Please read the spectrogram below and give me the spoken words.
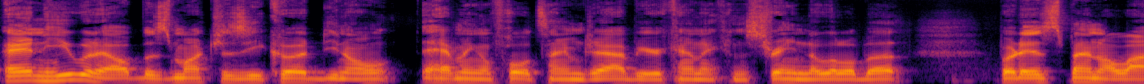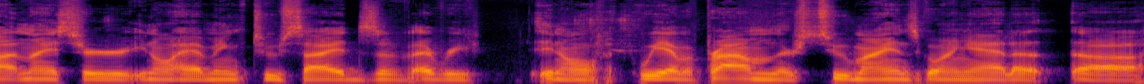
And he would help as much as he could. You know, having a full time job, you're kind of constrained a little bit. But it's been a lot nicer, you know, having two sides of every you know, we have a problem. There's two minds going at it. Uh,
